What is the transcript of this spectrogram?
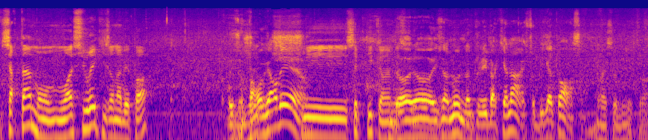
certains m'ont assuré qu'ils n'en avaient pas. Ils n'ont pas regardé. Je hein. suis sceptique quand même. Non, non, ils en ont dans tous les bacs c'est obligatoire ça. Ouais, c'est obligatoire.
